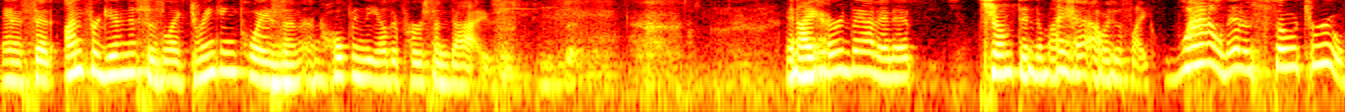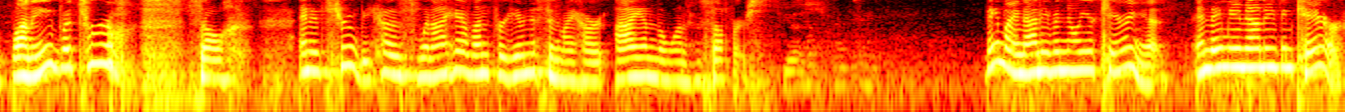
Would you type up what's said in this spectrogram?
and it said, Unforgiveness is like drinking poison and hoping the other person dies. and I heard that and it jumped into my head. I was just like, wow, that is so true. Funny, but true. So, and it's true because when I have unforgiveness in my heart, I am the one who suffers. Yes. They might not even know you're carrying it, and they may not even care.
